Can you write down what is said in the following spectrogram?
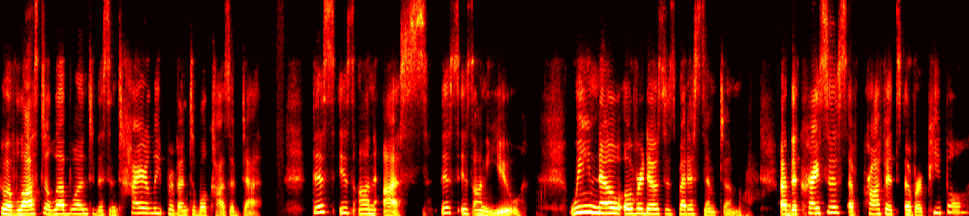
who have lost a loved one to this entirely preventable cause of death. This is on us. This is on you. We know overdose is but a symptom of the crisis of profits over people,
